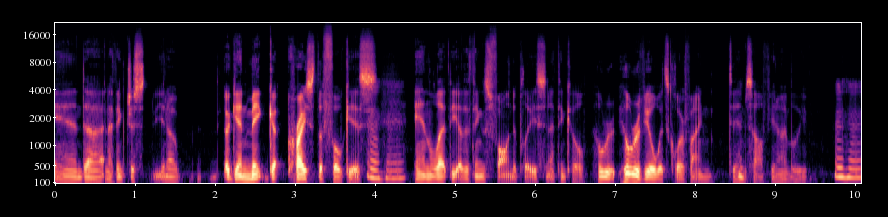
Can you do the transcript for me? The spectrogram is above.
and uh, and I think just you know, again, make Christ the focus, Mm-hmm. and let the other things fall into place. And I think he'll he'll re- he'll reveal what's glorifying to himself. You know, I believe. Mm-hmm.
